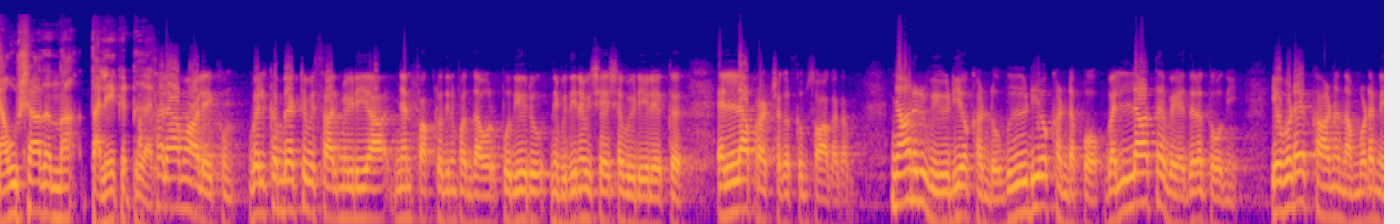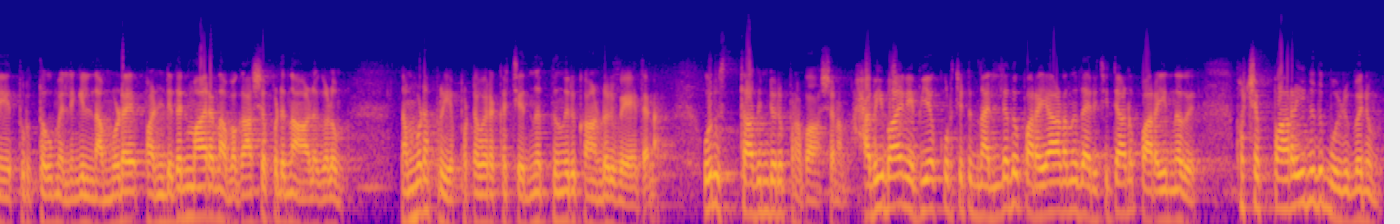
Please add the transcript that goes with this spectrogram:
നൌഷാദ് എന്ന തലേക്കെട്ടുകാരൻ അസലാമലൈക്കും അലൈക്കും വെൽക്കം ബാക്ക് ടു വിസാൽ മീഡിയ. ഞാൻ ഫക്രുദ്ദീൻ പന്താവൂർ. പുതിയൊരു നിബിദിന വിശേഷ വീഡിയോയിലേക്ക് എല്ലാ പ്രേക്ഷകർക്കും സ്വാഗതം. ഞാനൊരു വീഡിയോ കണ്ടു. വീഡിയോ കണ്ടപ്പോൾ വല്ലാത്ത വേദന തോന്നി. എവിടേക്കാണ് നമ്മുടെ നേതൃത്വവും അല്ലെങ്കിൽ നമ്മുടെ പണ്ഡിതന്മാരെന്ന് അവകാശപ്പെടുന്ന ആളുകളും നമ്മുടെ പ്രിയപ്പെട്ടവരൊക്കെ ചെന്നെത്തുന്നൊരു കാണേണ്ട വേദന. ഒരു ഉസ്താദിന്റെ ഒരു പ്രഭാഷണം. ഹബീബായ നബിയെ കുറിച്ചിട്ട് നല്ലത് പറയാണെന്ന് ധരിച്ചിട്ടാണ് പറയുന്നത്. പക്ഷെ പറയുന്നത് മുഴുവനും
